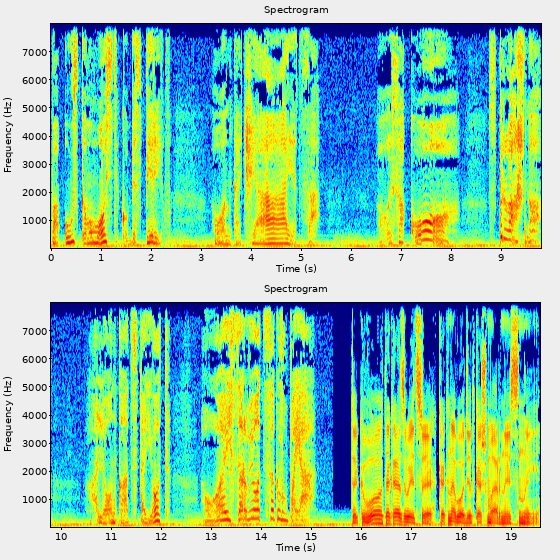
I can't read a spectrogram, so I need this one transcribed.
по узкому мостику без перил. Он качается. Высоко, страшно. Аленка отстает. Ой, сорвется глупая. Так вот, оказывается, как наводят кошмарные сны.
